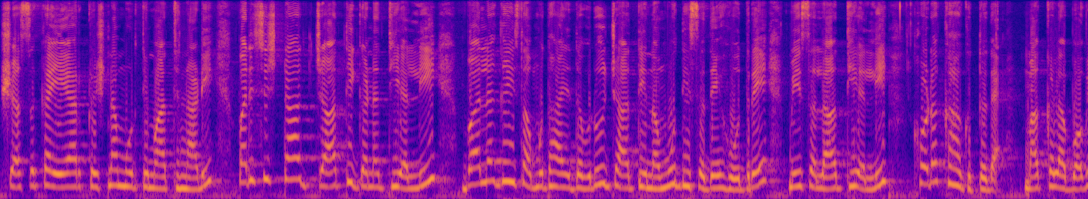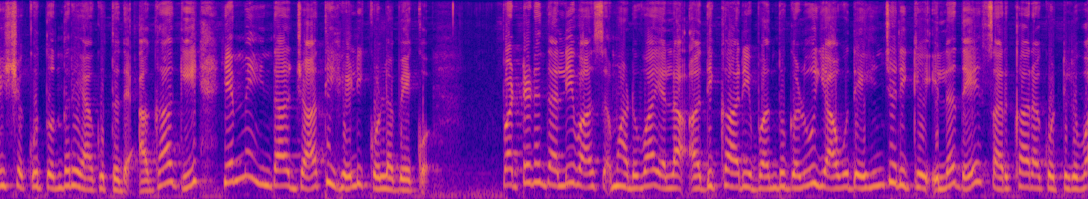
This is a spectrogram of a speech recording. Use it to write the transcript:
ಶಾಸಕ ಎಆರ್ ಕೃಷ್ಣಮೂರ್ತಿ ಮಾತನಾಡಿ, ಪರಿಶಿಷ್ಟ ಜಾತಿ ಗಣತಿಯಲ್ಲಿ ಬಲಗೈ ಸಮುದಾಯದವರು ಜಾತಿ ನಮೂದಿಸದೆ ಹೋದ್ರೆ ಮೀಸಲಾತಿಯಲ್ಲಿ ಹೊಡಕಾಗುತ್ತದೆ. ಮಕ್ಕಳ ಭವಿಷ್ಯಕ್ಕೂ ತೊಂದರೆಯಾಗುತ್ತದೆ. ಹಾಗಾಗಿ ಹೆಮ್ಮೆಯಿಂದ ಜಾತಿ ಹೇಳಿಕೊಳ್ಳಬೇಕು. ಪಟ್ಟಣದಲ್ಲಿ ವಾಸ ಮಾಡುವ ಎಲ್ಲ ಅಧಿಕಾರಿ ಬಂಧುಗಳು ಯಾವುದೇ ಹಿಂಜರಿಕೆ ಇಲ್ಲದೆ ಸರ್ಕಾರ ಕೊಟ್ಟಿರುವ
